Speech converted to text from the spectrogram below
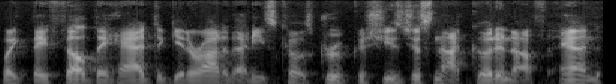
like they felt they had to get her out of that East Coast group because she's just not good enough. And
